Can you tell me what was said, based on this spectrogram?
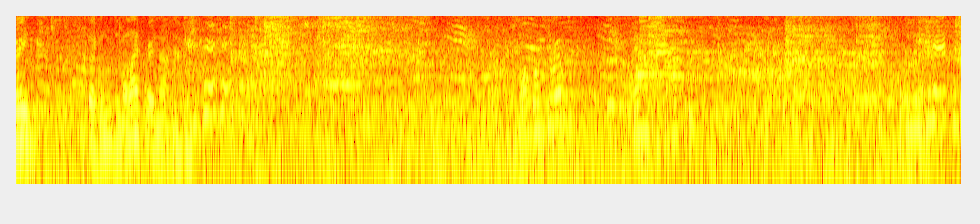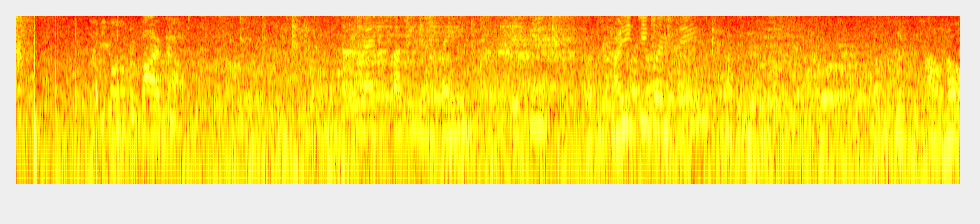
Crazy. I feel like I'm losing my life right now. One more share? Got you, got you. Going for five now. Are you guys fucking insane? Is he? Are these people insane? That's a distance. That's a distance. I don't know.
